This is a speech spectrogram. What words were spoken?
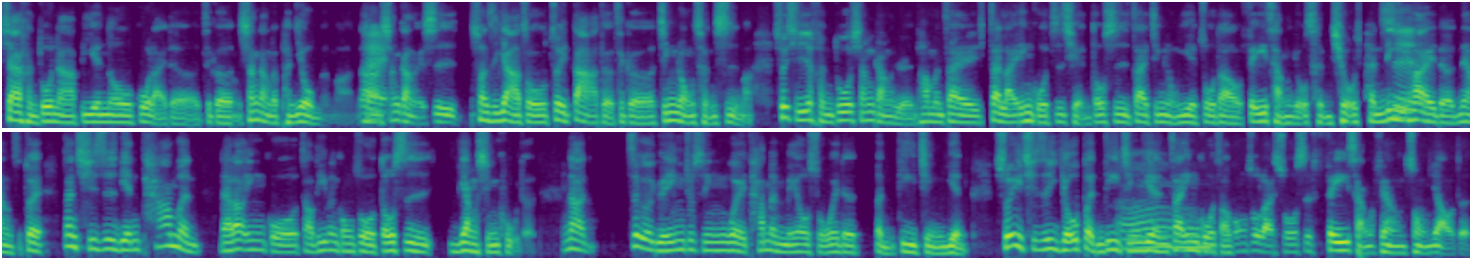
现在很多拿 BNO 过来的这个香港的朋友们嘛，那香港也是算是亚洲最大的这个金融城市嘛，所以其实很多香港人他们在在来英国之前都是在金融业做到非常有成就、很厉害的那样子。对，但其实连他们来到英国找第一份工作都是一样辛苦的。那这个原因就是因为他们没有所谓的本地经验，所以其实有本地经验在英国找工作来说是非常非常重要的。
